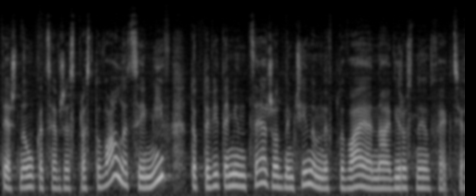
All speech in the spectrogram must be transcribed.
Теж наука це вже спростувала, цей міф. Тобто вітамін С жодним чином не впливає на вірусну інфекцію.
